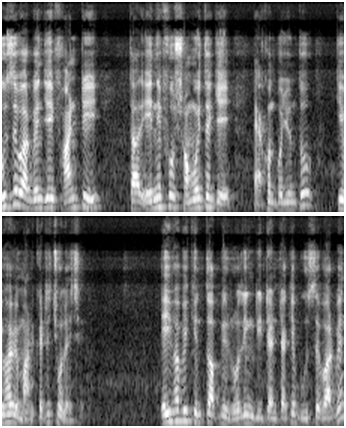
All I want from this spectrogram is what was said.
বুঝতে পারবেন যে এই ফান্ডটি তার এনএফও সময় থেকে এখন পর্যন্ত কীভাবে মার্কেটে চলেছে। এইভাবে কিন্তু আপনি রোলিং রিটার্নটাকে বুঝতে পারবেন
